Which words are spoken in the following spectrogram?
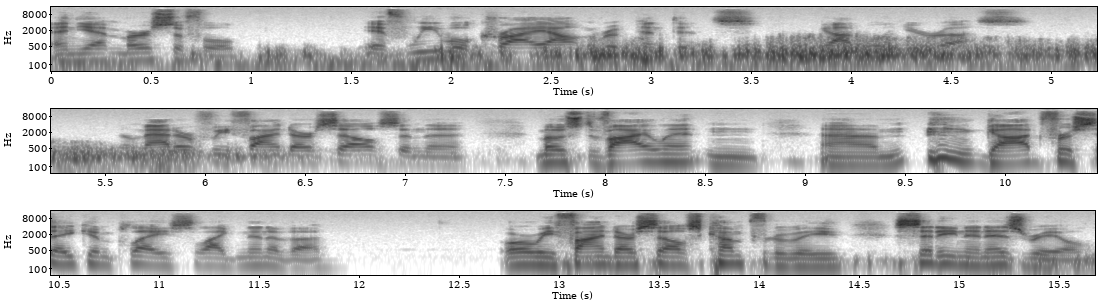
and yet merciful, if we will cry out in repentance, God will hear us. No matter if we find ourselves in the most violent and um, God forsaken place like Nineveh, or we find ourselves comfortably sitting in Israel,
